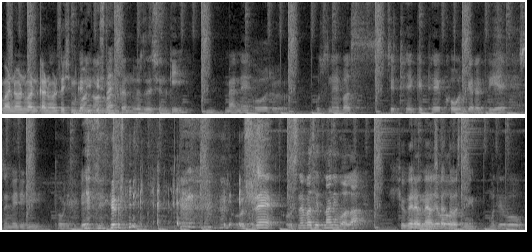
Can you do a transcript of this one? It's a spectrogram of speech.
वन ऑन वन कन्वर्सेशन करी किसने कन्वर्सेशन की मैंने और उसने बस चिट्ठे किट्ठे खोल के रख दिए। उसने मेरी भी थोड़ी सी बेइज्जती कर दी। उसने उसने बस इतना नहीं बोला। शुक्र है मैं उसका दोस्त नहीं मुझे वो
